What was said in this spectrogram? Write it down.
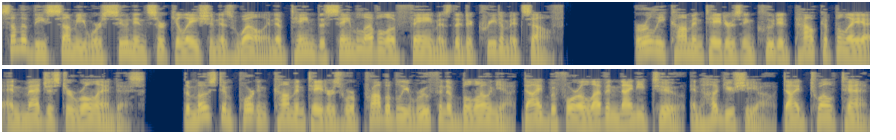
Some of these summi were soon in circulation as well and obtained the same level of fame as the decretum itself. Early commentators included Paucapalea and Magister Rolandus. The most important commentators were probably Rufin of Bologna died before 1192 and Huguccio died 1210.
